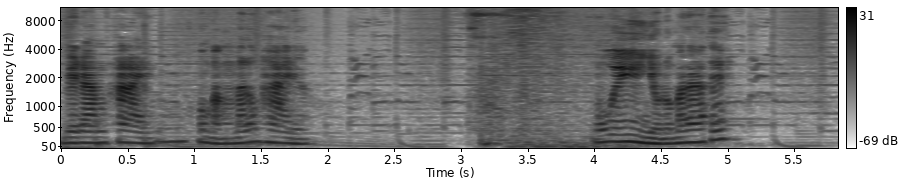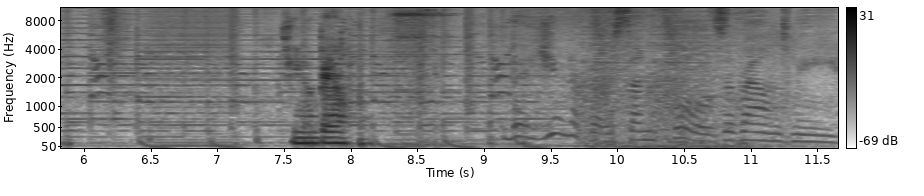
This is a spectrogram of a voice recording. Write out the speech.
Veram 2 cũng không bằng ma lốc 2 được. Ui, nhiều đồ mana thế. Xin con teo universe unfolds around me.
